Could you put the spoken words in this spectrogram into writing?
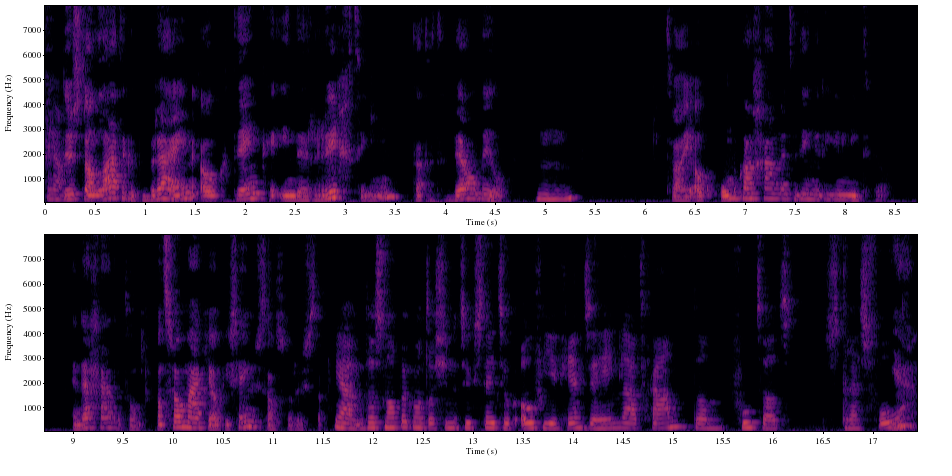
Ja. Dus dan laat ik het brein ook denken in de richting dat het wel wil. Mhm. Terwijl je ook om kan gaan met de dingen die je niet wil. En daar gaat het om. Want zo maak je ook je zenuwstelsel rustig. Ja, dat snap ik. Want als je natuurlijk steeds ook over je grenzen heen laat gaan, dan voelt dat stressvol. Ja.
